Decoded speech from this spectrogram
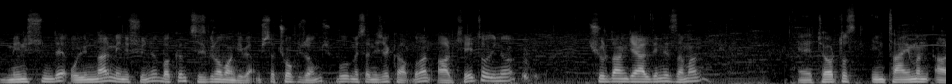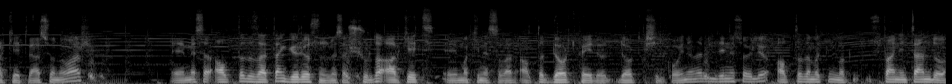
menüsünde oyunlar menüsünü bakın çizgi roman gibi yapmışlar. Çok güzel olmuş. Bu mesela Ninja Kaplan arcade oyunu. Şuradan geldiğiniz zaman e, Turtles in Time'ın arcade versiyonu var. E, mesela altta da zaten görüyorsunuz. Mesela şurada arcade e, makinesi var. Altta 4 pay'de 4 kişilik oynanabildiğini söylüyor. Altta da bakın bakın Super Nintendo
